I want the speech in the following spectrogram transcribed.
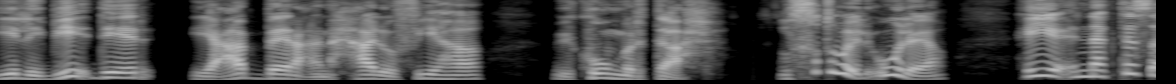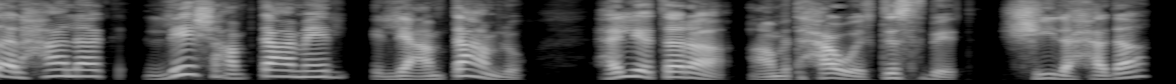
يلي بيقدر يعبر عن حاله فيها ويكون مرتاح. الخطوة الأولى هي إنك تسأل حالك ليش عم تعمل اللي عم تعمله؟ هل يا ترى عم تحاول تثبت شيء لحدا؟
